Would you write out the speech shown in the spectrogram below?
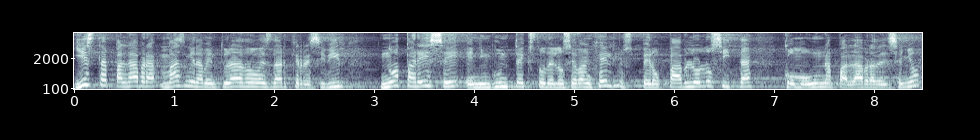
Y esta palabra, más bienaventurado es dar que recibir, no aparece en ningún texto de los evangelios, pero Pablo lo cita como una palabra del Señor.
